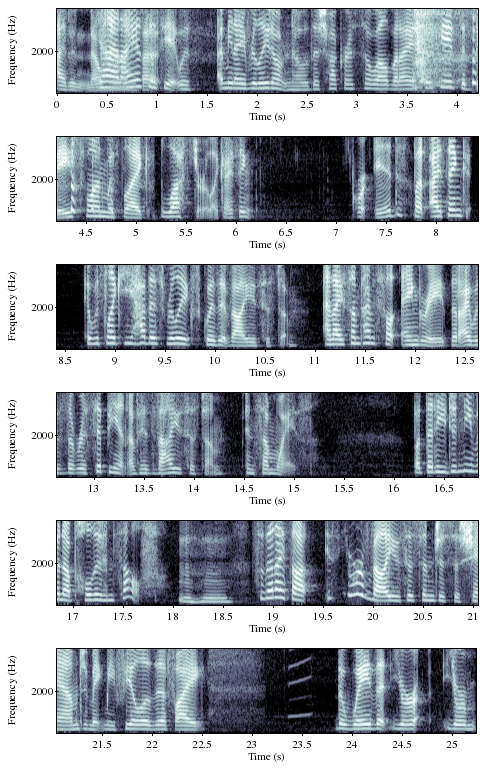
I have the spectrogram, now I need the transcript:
I didn't know. yeah, and I associate with I mean, I really don't know the chakras so well, but I associate the base one with like bluster, like I think or id, but I think it was like he had this really exquisite value system. And I sometimes felt angry that I was the recipient of his value system in some ways, but that he didn't even uphold it himself. Mm-hmm. So then I thought, is your value system just a sham to make me feel as if I, the way that you're you're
